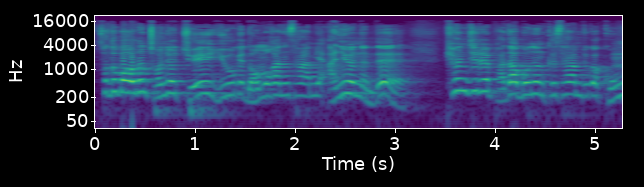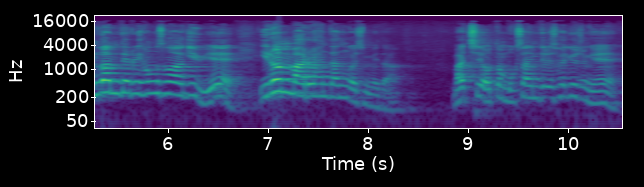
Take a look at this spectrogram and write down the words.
사도 바울은 전혀 죄의 유혹에 넘어가는 사람이 아니었는데 편지를 받아보는 그 사람들과 공감대를 형성하기 위해 이런 말을 한다는 것입니다. 마치 어떤 목사님들이 설교 중에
